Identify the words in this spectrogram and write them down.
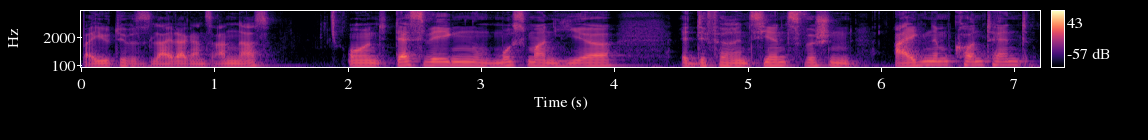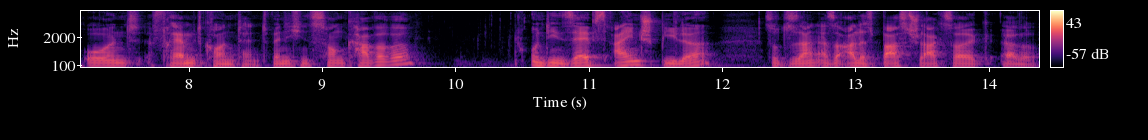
bei YouTube ist es leider ganz anders. Und deswegen muss man hier äh, differenzieren zwischen eigenem Content und Fremdcontent. Wenn ich einen Song covere und ihn selbst einspiele, sozusagen, also alles Bass, Schlagzeug, also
